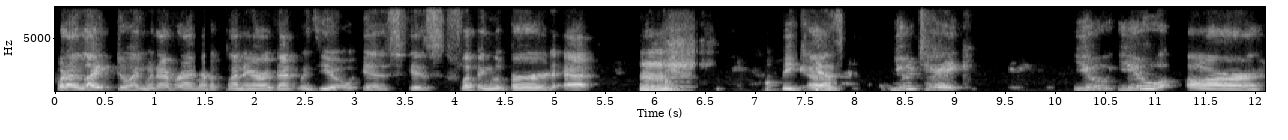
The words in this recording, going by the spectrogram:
what I like doing whenever I'm at a plein air event with you is is flipping the bird at mm. because yeah. you take you you are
